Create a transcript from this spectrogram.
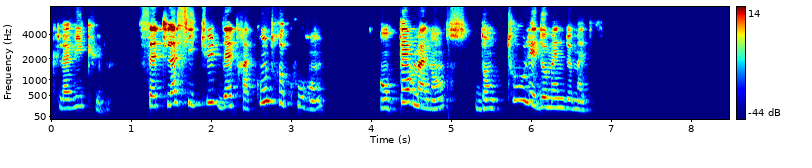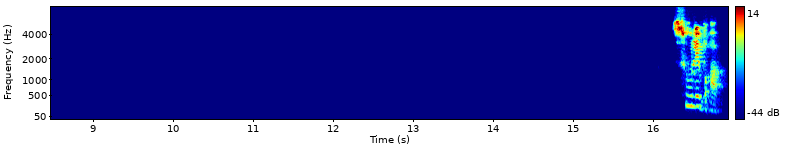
Clavicule cette lassitude d'être à contre-courant en permanence dans tous les domaines de ma vie. Sous les bras.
